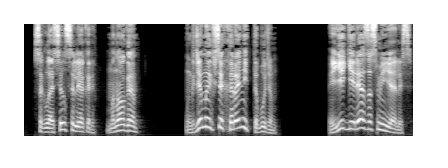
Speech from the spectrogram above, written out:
— согласился лекарь, — «много. Где мы их всех хоронить-то будем?» Егеря засмеялись.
